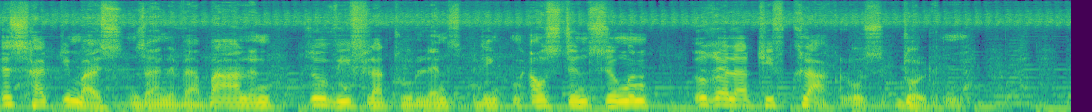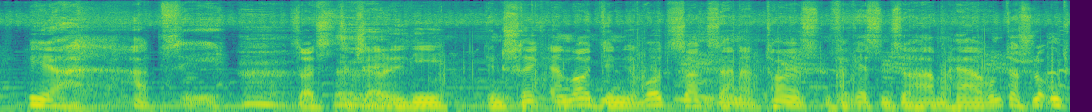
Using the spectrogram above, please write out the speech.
weshalb die meisten seine verbalen sowie flatulenzbedingten Ausdünstungen relativ klaglos dulden. Ja, hat sie, seufzte Lee, den Schreck erneut den Geburtstag seiner teuersten vergessen zu haben, herunterschluckend,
